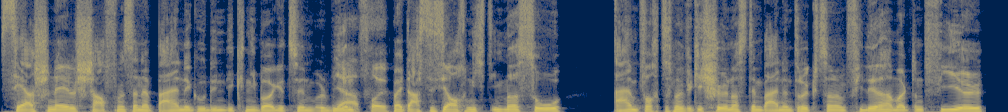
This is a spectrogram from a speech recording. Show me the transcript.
sehr schnell schaffen, seine Beine gut in die Kniebeuge zu involvieren. Ja, voll. Weil das ist ja auch nicht immer so einfach, dass man wirklich schön aus den Beinen drückt, sondern viele haben halt dann viel,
